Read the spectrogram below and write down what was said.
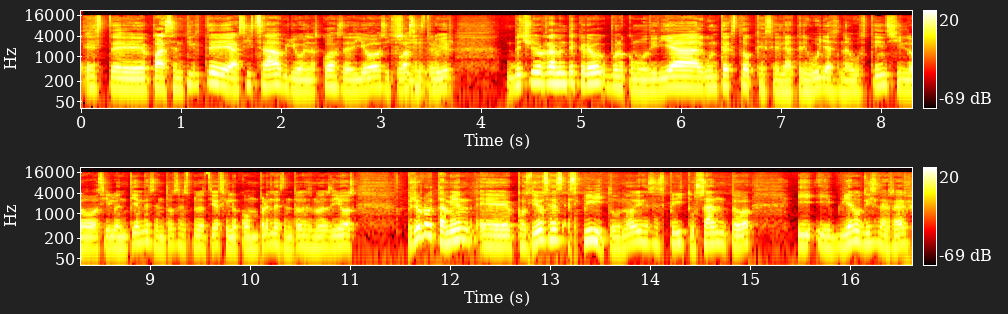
este, para sentirte así sabio en las cosas de Dios y que vas a instruir. De hecho, yo realmente creo, bueno, como diría algún texto que se le atribuye a San Agustín, si lo, si lo entiendes, entonces no es Dios, si lo comprendes, entonces no es Dios. Pues yo creo que también, eh, pues Dios es espíritu, ¿no? Dios es Espíritu Santo. Y, y, bien nos dice la Sagrada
